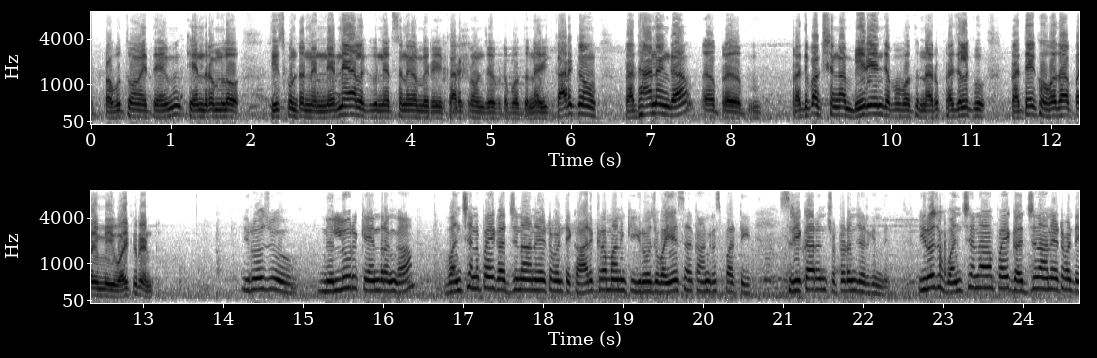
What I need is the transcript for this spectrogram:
ప్రభుత్వం అయితే ఏమి కేంద్రంలో తీసుకుంటున్న నిర్ణయాలకు నిరసనగా మీరు ఈ కార్యక్రమం చేపట్టబోతున్నారు. ఈ కార్యక్రమం ప్రధానంగా ప్ర- ప్రతిపక్షంగా మీరేం చెప్పబోతున్నారు. ప్రజలకు ప్రత్యేక హోదాపై మీ వైఖరి ఏంటి? ఈరోజు నెల్లూరు కేంద్రంగా వంచనపై గర్జన అనేటువంటి కార్యక్రమానికి ఈరోజు వైఎస్ఆర్ కాంగ్రెస్ పార్టీ శ్రీకారం చుట్టడం జరిగింది. ఈరోజు వంచనపై గర్జన అనేటువంటి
